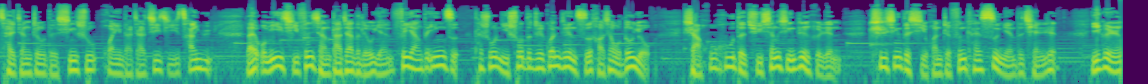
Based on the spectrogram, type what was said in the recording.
蔡江洲的新书。欢迎大家积极参与，来，我们一起分享大家的留言。飞扬的英子他说：“你说的这关键词好像我都有，傻乎乎的去相信任何人，痴心的喜欢着分开四年的前任，一个人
